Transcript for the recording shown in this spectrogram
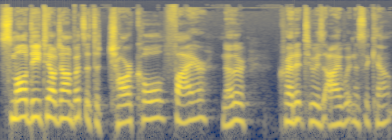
small detail John puts it's a charcoal fire, another credit to his eyewitness account.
